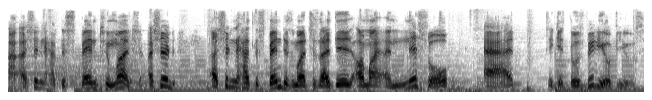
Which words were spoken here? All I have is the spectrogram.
I, I shouldn't have to spend too much. I should, I shouldn't have to spend as much as I did on my initial ad to get those video views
